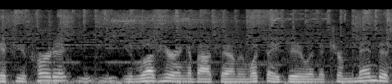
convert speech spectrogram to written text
if you've heard it, you, you love hearing about them and what they do and the tremendous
